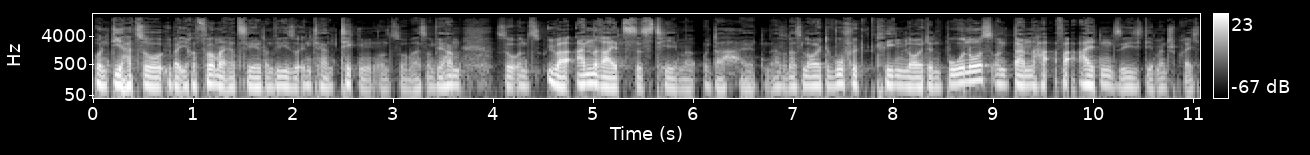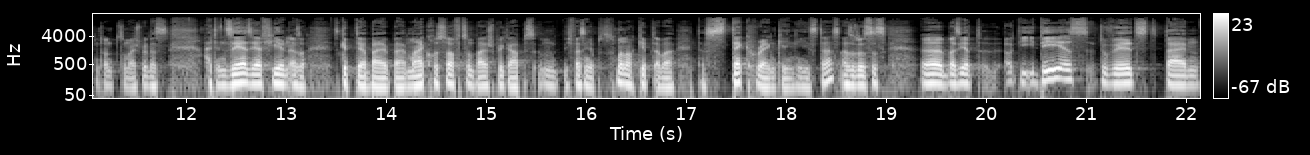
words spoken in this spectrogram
und die hat so über ihre Firma erzählt und wie die so intern ticken und sowas. Und wir haben so uns über Anreizsysteme unterhalten. Also dass Leute, wofür kriegen Leute einen Bonus und dann verhalten sie sich dementsprechend. Und zum Beispiel das halt in sehr, sehr vielen, also es gibt ja bei, bei Microsoft zum Beispiel gab es, ich weiß nicht, ob es immer noch gibt, aber das Stack-Ranking hieß das. Also das ist äh, basiert, die Idee ist, du willst dein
